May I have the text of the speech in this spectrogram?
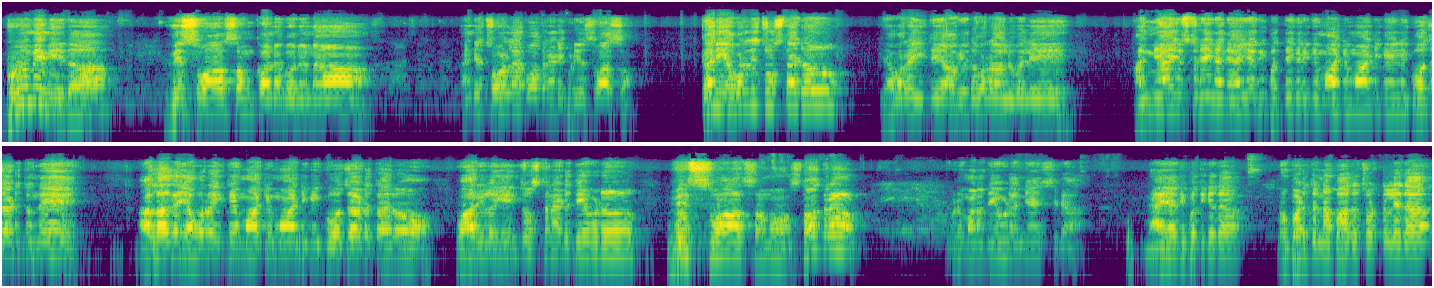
భూమి మీద విశ్వాసం కనుగొనునా? అంటే చూడలేకపోతున్నాడు ఇప్పుడు విశ్వాసం. కానీ ఎవరిది చూస్తాడు? ఎవరైతే ఆ విధవరాలు వలె అన్యాయస్తుడైన న్యాయాధిపతి దగ్గరికి మాటి మాటికి వెళ్ళి గోజాడుతుంది? అలాగ ఎవరైతే మాటి మాటికి గోజాడుతారో వారిలో ఏం చూస్తున్నాడు దేవుడు? విశ్వాసము. స్తోత్రం. ఇప్పుడు మన దేవుడు అన్యాయస్తుడా? న్యాయాధిపతి కదా. నువ్వు పడుతున్న బాధ చూడలేదా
